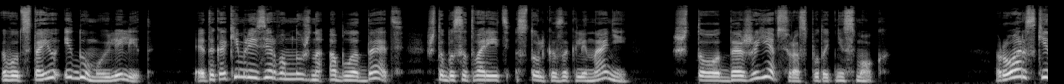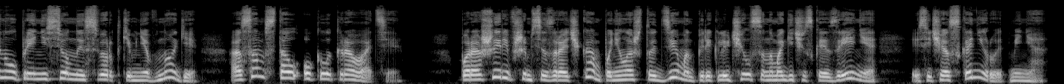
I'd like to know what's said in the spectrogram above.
Вот стою и думаю, Лилит, это каким резервом нужно обладать, чтобы сотворить столько заклинаний, что даже я все распутать не смог. Руар скинул принесенные свертки мне в ноги, а сам встал около кровати. По расширившимся зрачкам поняла, что демон переключился на магическое зрение и сейчас сканирует меня.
